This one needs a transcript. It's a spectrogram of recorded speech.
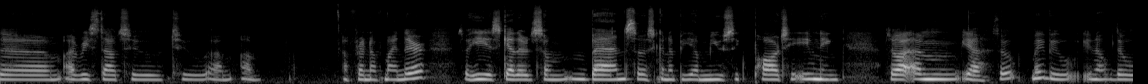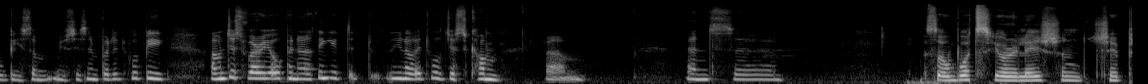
um, I reached out to to um, um, a friend of mine there. So he has gathered some bands. So it's gonna be a music party evening. So um yeah. So maybe you know there will be some musician, but it would be. I'm just very open, and I think it, it you know it will just come. Um, and uh, So, what's your relationship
